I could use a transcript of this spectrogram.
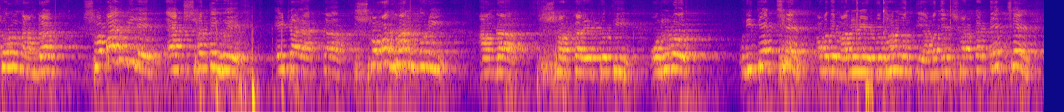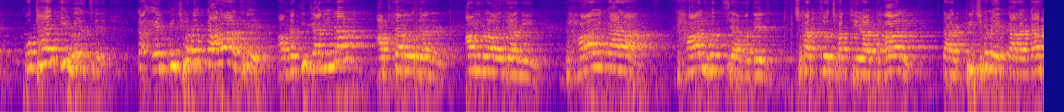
চলুন আমরা সবাই মিলে একসাথে হয়ে এটার একটা সমাধান করি। আমরা সরকারের প্রতি অনুরোধ উনি দেখছেন আমাদের মাননীয় প্রধানমন্ত্রী, আমাদের সরকার দেখছেন কোথায় কি হয়েছে এর পিছনে কারা আছে, আমরা কি জানি না? আপনারাও জানেন, আমরাও জানি। ঢাল কারা? ঢাল হচ্ছে আমাদের ছাত্রছাত্রীরা ঢাল, তার পিছনে কারা কাজ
